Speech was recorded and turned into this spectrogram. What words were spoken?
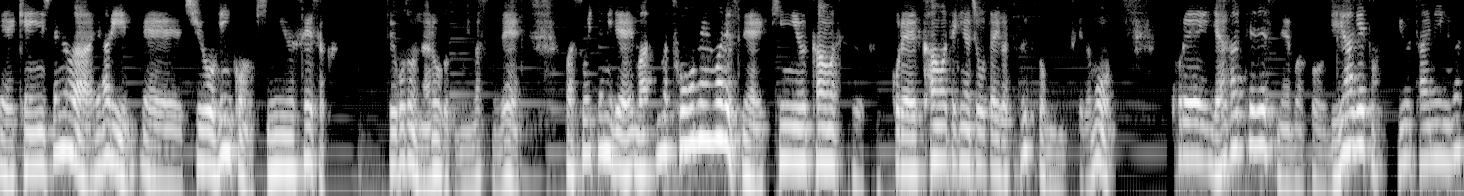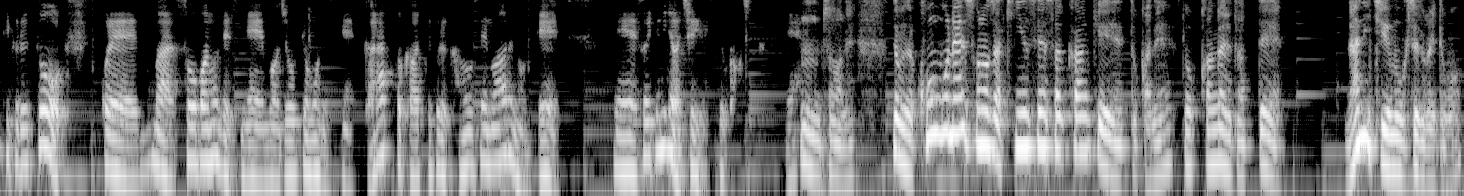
えー、牽引しているのは、やはり、えー、中央銀行の金融政策ということになろうかと思いますので、まあ、そういった意味で、まあ、当面はですね、金融緩和策、これ緩和的な状態が続くと思うんですけども、これ、やがてですね、まあ、こう利上げというタイミングになってくると、これ、まあ、相場のですね、まあ、状況もですね、ガラッと変わってくる可能性もあるので、えー、そういった意味では注意が必要かもしれませんね。うん、そうね。でもね、今後ね、そのじゃ金融政策関係とかね、と考えるたって、何注目してとかいいと思う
